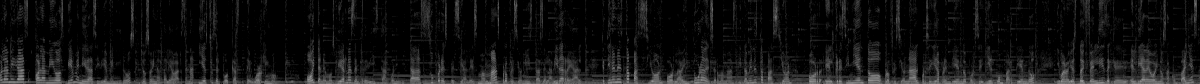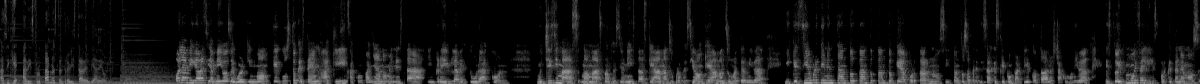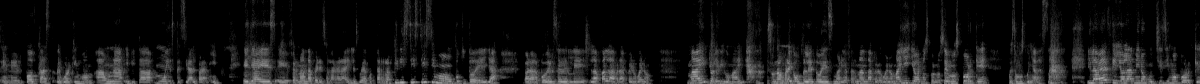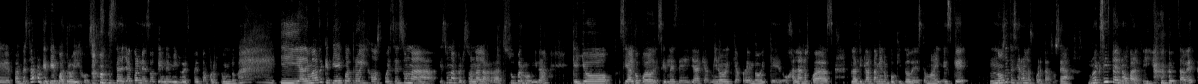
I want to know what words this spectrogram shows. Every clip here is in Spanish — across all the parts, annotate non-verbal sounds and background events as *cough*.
Hola amigas, hola amigos, bienvenidas y bienvenidos. Yo soy Natalia Bárcena y esto es el podcast de Working Mom. Hoy tenemos viernes de entrevista con invitadas súper especiales, mamás profesionistas de la vida real, que tienen esta pasión por la aventura de ser mamás y también esta pasión por el crecimiento profesional, por seguir aprendiendo, por seguir compartiendo. Y bueno, yo estoy feliz de que el día de hoy nos acompañes, así que a disfrutar nuestra entrevista del día de hoy. Hola amigas y amigos de Working Mom, qué gusto que estén aquí acompañándome en esta increíble aventura con muchísimas mamás profesionistas que aman su profesión, que aman su maternidad y que siempre tienen tanto, tanto, tanto que aportarnos y tantos aprendizajes que compartir con toda nuestra comunidad. Estoy muy feliz porque tenemos en el podcast de Working Mom a una invitada muy especial para mí. Ella es eh, Fernanda Pérez Olagaray. Les voy a contar rapidísimo un poquito de ella para poder cederle la palabra, pero bueno, May, yo le digo May, *laughs* su nombre completo es María Fernanda, pero bueno, May y yo nos conocemos porque pues somos cuñadas. *laughs* y la verdad es que yo la admiro muchísimo porque, para empezar, porque tiene cuatro hijos, *laughs* o sea, ya con eso tiene mi respeto profundo. Y además de que tiene cuatro hijos, pues es una, es una persona, la verdad, súper movida, que yo, si algo puedo decirles de ella, que admiro y que aprendo y que ojalá nos puedas platicar también un poquito de esto, May, es que no se te cierran las puertas, o sea, no existe el no para ti, *laughs* ¿sabes?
